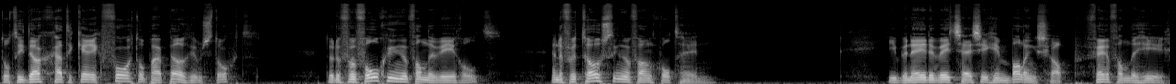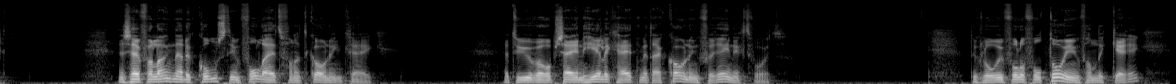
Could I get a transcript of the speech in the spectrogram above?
Tot die dag gaat de kerk voort op haar pelgrimstocht, door de vervolgingen van de wereld en de vertroostingen van God heen. Hier beneden weet zij zich in ballingschap, ver van de Heer. En zij verlangt naar de komst in volheid van het koninkrijk. Het uur waarop zij in heerlijkheid met haar koning verenigd wordt. De glorievolle voltooiing van de kerk,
